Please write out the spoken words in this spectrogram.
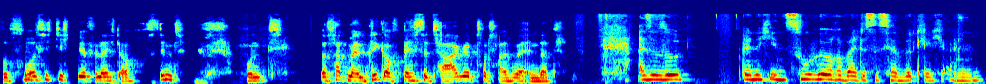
so vorsichtig wir vielleicht auch sind. Und das hat meinen Blick auf beste Tage total verändert. Also so, wenn ich Ihnen zuhöre, weil das ist ja wirklich ein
